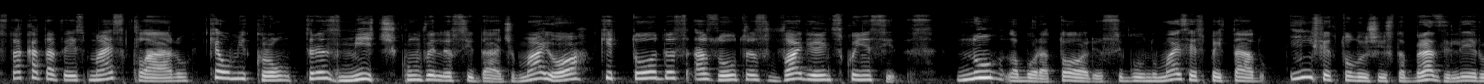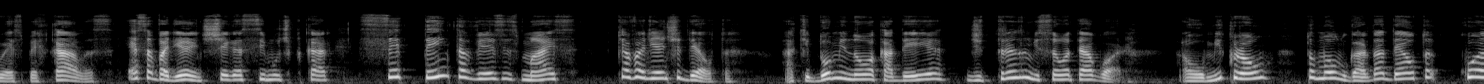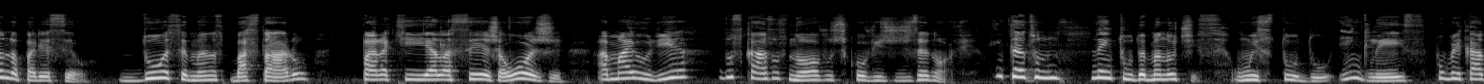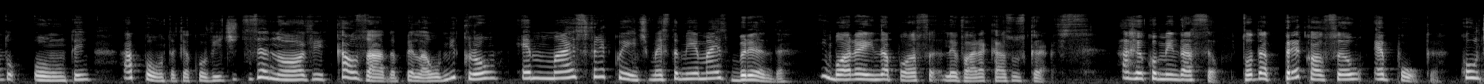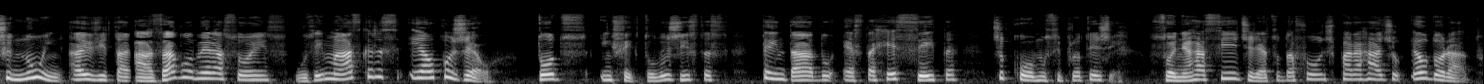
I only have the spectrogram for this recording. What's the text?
está cada vez mais claro que a Omicron transmite com velocidade maior que todas as outras variantes conhecidas. No laboratório, segundo o mais respeitado infectologista brasileiro Esper Calas, essa variante chega a se multiplicar 70 vezes mais que a variante Delta, a que dominou a cadeia de transmissão até agora. A Omicron tomou o lugar da Delta quando apareceu. Duas semanas bastaram para que ela seja hoje a maioria dos casos novos de Covid-19. Entanto, nem tudo é má notícia. Um estudo inglês publicado ontem aponta que a Covid-19 causada pela Omicron é mais frequente, mas também é mais branda, embora ainda possa levar a casos graves. A recomendação: toda precaução é pouca. Continuem a evitar as aglomerações, usem máscaras e álcool gel. Todos infectologistas têm dado esta receita de como se proteger. Sônia Raci, direto da fonte para a Rádio Eldorado.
